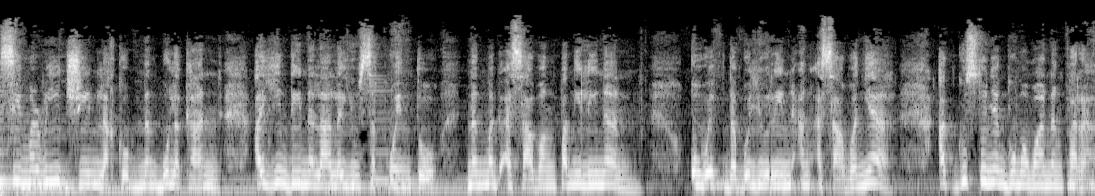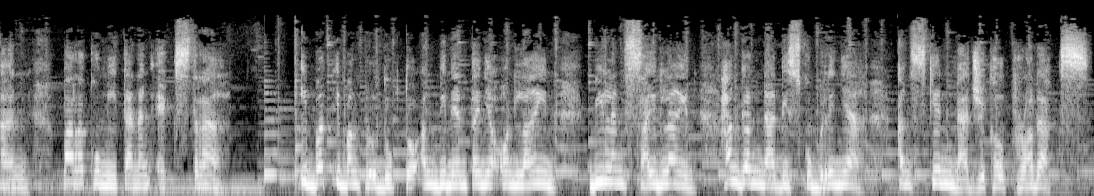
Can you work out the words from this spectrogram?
Si Marie Jean Lacob ng Bulacan ay hindi nalalayo sa kwento ng mag-asawang Pangilinan. OFW rin ang asawa niya at gusto niyang gumawa ng paraan para kumita ng extra. Iba't ibang produkto ang binenta niya online bilang sideline hanggang nadiskubre niya ang Skin Magical Products.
